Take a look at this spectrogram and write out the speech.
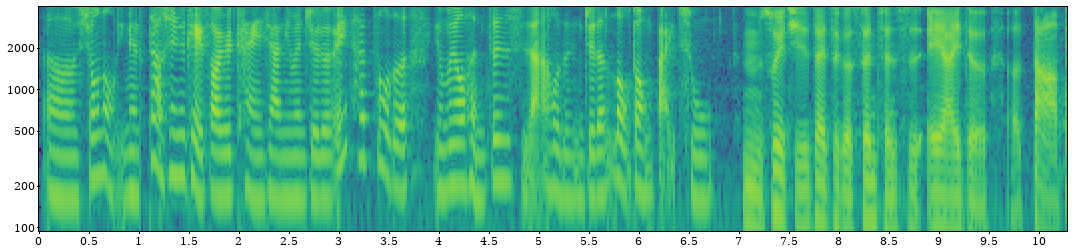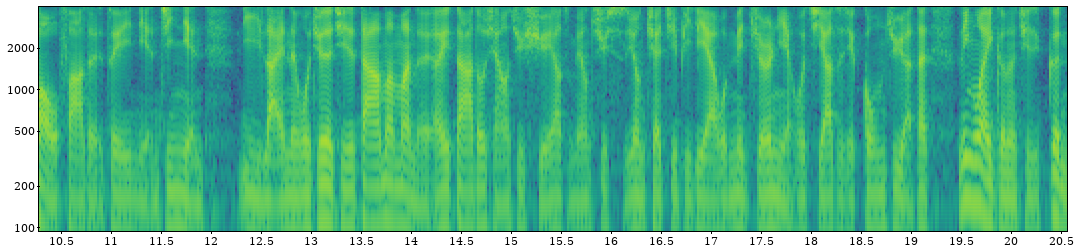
呃 show no 里面，大家有兴趣。可以稍微去看一下，你们觉得，诶，他做的有没有很真实啊？或者你觉得漏洞百出？嗯，所以其实在这个生成式 AI 的呃大爆发的这一年，今年。以来呢，我觉得其实大家慢慢的，哎，大家都想要去学要怎么样去使用 ChatGPT 啊，或 Midjourney 啊，或其他这些工具啊。但另外一个呢，其实更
